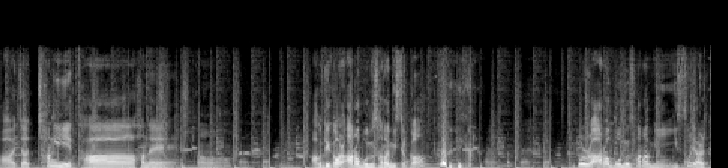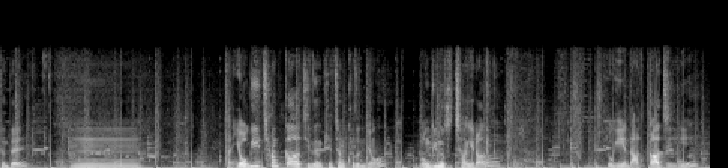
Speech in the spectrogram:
아 진짜 창이 다 하네. 어아 근데 이걸 알아보는 사람이 있을까? 이걸- 알아보는 사람이 있어야 할 텐데. 음... 자 여기 창까지는 괜찮거든요. 롱기누스 창이랑 여기 낫까지. 아,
